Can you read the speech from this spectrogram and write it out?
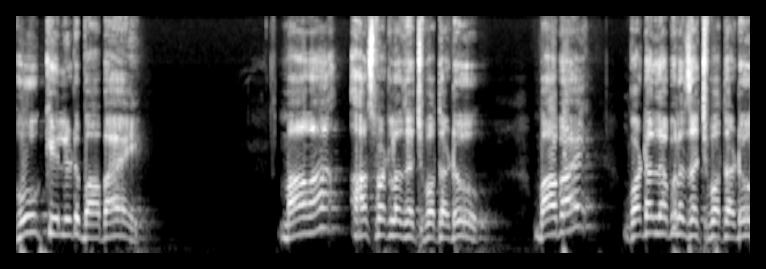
హూ కిల్లుడు బాబాయ్ మామ హాస్పిటల్లో చచ్చిపోతాడు బాబాయ్ గొడ్డల దెబ్బలో చచ్చిపోతాడు.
